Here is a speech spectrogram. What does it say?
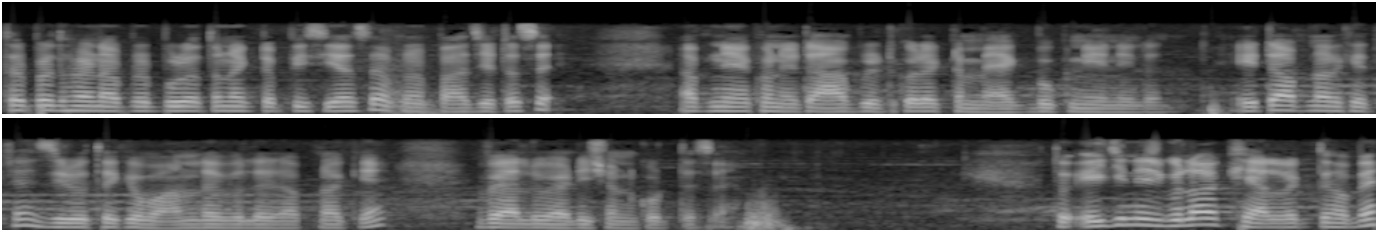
তারপর ধরেন আপনার পুরাতন একটা পিসি আছে, আপনার বাজেট আছে আপনি এখন এটা আপগ্রেড করে একটা ম্যাকবুক নিয়ে নিলেন। এটা আপনার ক্ষেত্রে জিরো থেকে ওয়ান লেভেলের আপনাকে ভ্যালু অ্যাডিশন করতেছে। তো এই জিনিসগুলো খেয়াল রাখতে হবে।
